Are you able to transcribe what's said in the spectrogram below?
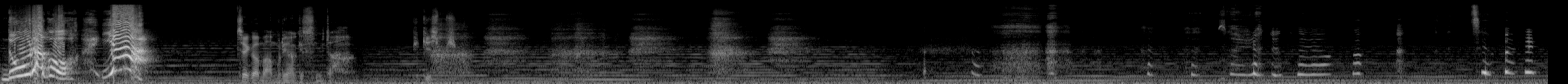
놓으라고. 야! 제가 마무리하겠습니다. 비키십시오. 살려주세요. 제발요.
